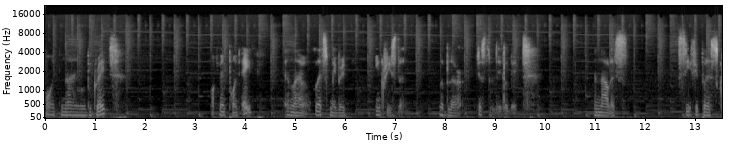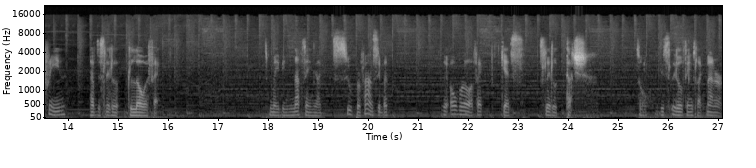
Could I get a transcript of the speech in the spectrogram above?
0.9 will be great. Or even 0.8 and now let's maybe increase the, the blur just a little bit. And now let's see if you put a screen have this little glow effect. It's maybe nothing like super fancy, but the overall effect gets this little touch. So these little things like matter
